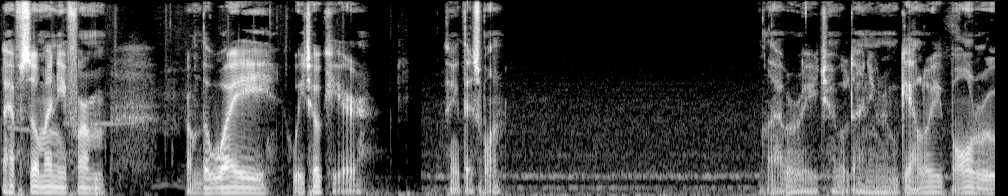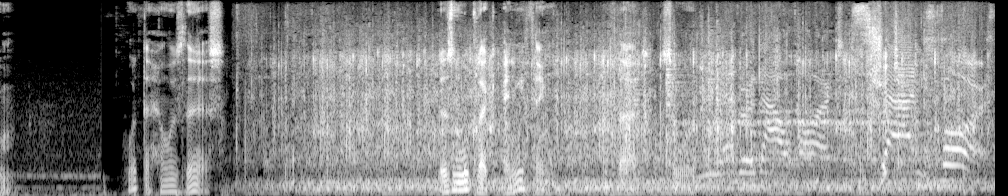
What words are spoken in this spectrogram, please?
I have so many from from the way we took here. I think this one. Library, chapel, dining room, gallery, ballroom. What the hell is this? Doesn't look like anything that sword. Whoever thou art, Shit. stand forth.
